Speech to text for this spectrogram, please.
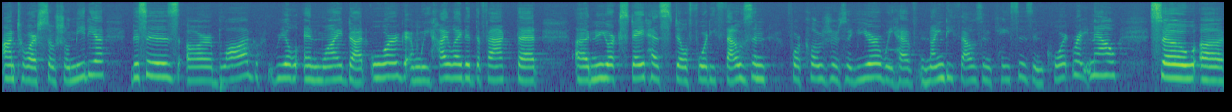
onto our social media. This is our blog, realny.org, and we highlighted the fact that uh, New York State has still 40,000 foreclosures a year. We have 90,000 cases in court right now. So uh,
